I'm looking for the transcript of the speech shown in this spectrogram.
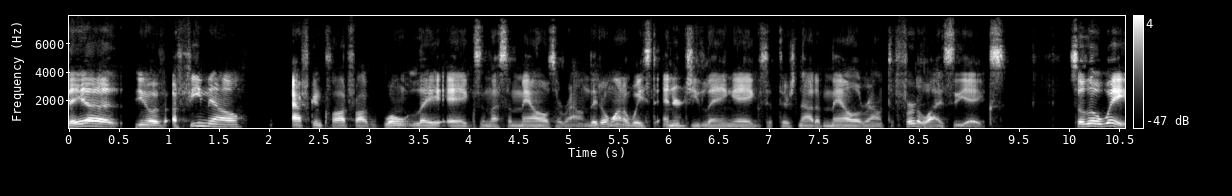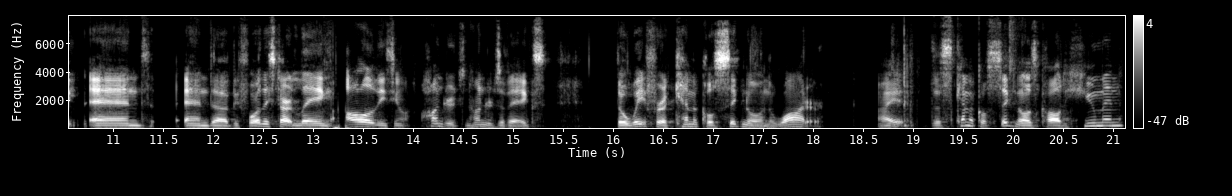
They, uh, you know, a female African clawed frog won't lay eggs unless a male is around. They don't want to waste energy laying eggs if there's not a male around to fertilize the eggs. So they'll wait, and and uh, before they start laying all of these, you know, hundreds and hundreds of eggs, they'll wait for a chemical signal in the water. Right? This chemical signal is called human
